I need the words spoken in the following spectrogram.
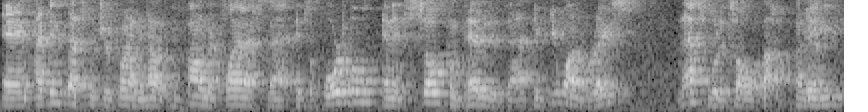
and I think that's what you're finding out. You found a class that it's affordable and it's so competitive that if you want to race, that's what it's all about. I Yeah. mean.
